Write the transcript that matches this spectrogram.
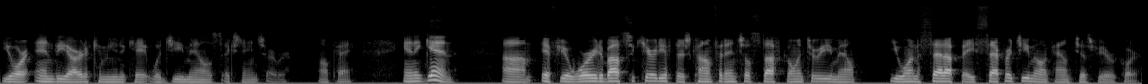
your NVR to communicate with Gmail's Exchange server. Okay, and again, um, if you're worried about security, if there's confidential stuff going through email, you want to set up a separate Gmail account just for your recorder.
